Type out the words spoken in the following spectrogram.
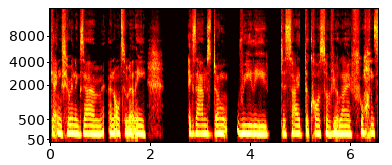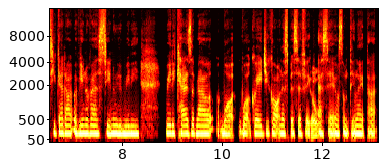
getting through an exam. And ultimately, exams don't really decide the course of your life once you get out of university. Nobody really, really cares about what, what grade you got on a specific nope. essay or something like that.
